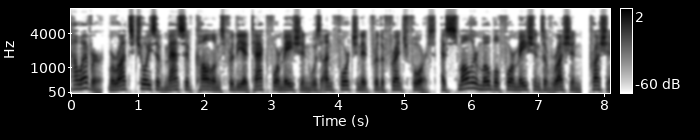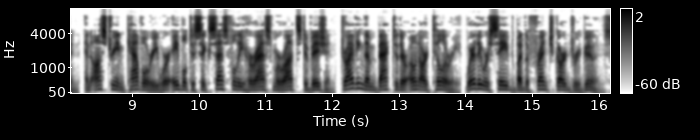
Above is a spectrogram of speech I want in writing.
However, Murat's choice of massive columns for the attack formation was unfortunate for the French force, as smaller mobile formations of Russian, Prussian, and Austrian cavalry were able to successfully harass Murat's division, driving them back to their own artillery, where they were saved by the French Guard dragoons.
